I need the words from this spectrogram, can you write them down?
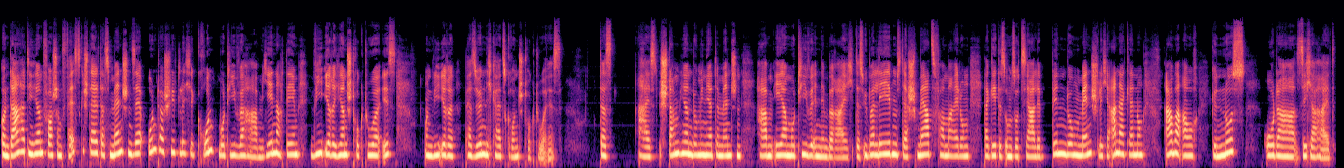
Und da hat die Hirnforschung festgestellt, dass Menschen sehr unterschiedliche Grundmotive haben, je nachdem, wie ihre Hirnstruktur ist und wie ihre Persönlichkeitsgrundstruktur ist. Das heißt, stammhirndominierte Menschen haben eher Motive in dem Bereich des Überlebens, der Schmerzvermeidung. Da geht es um soziale Bindung, menschliche Anerkennung, aber auch Genuss oder Sicherheit.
